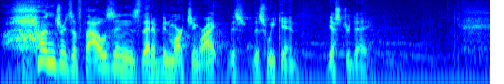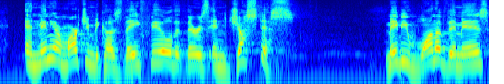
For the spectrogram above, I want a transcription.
hundreds of thousands that have been marching, right, this, this weekend, yesterday. And many are marching because they feel that there is injustice. Maybe one of them is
